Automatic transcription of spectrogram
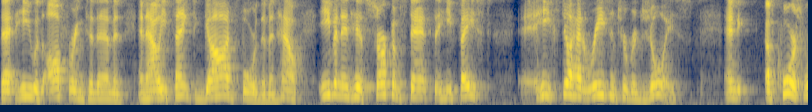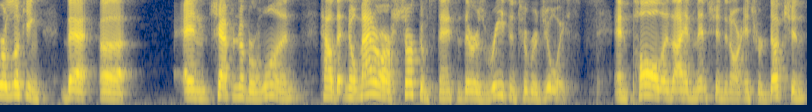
that he was offering to them and, and how he thanked God for them, and how even in his circumstance that he faced he still had reason to rejoice. And of course, we're looking that uh, in chapter number one, how that no matter our circumstances, there is reason to rejoice. And Paul, as I had mentioned in our introduction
